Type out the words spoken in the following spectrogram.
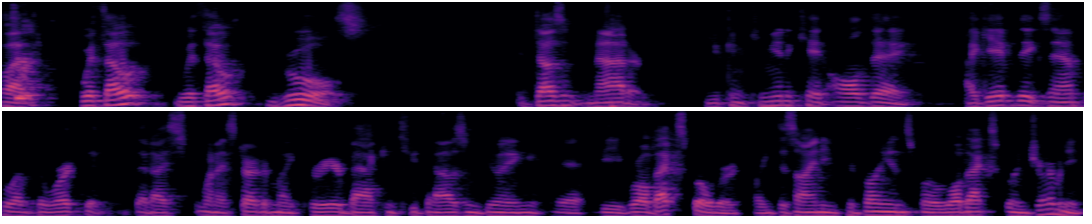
but without without rules, it doesn't matter. You can communicate all day. I gave the example of the work that that I when I started my career back in 2000 doing uh, the World Expo work, like designing pavilions for World Expo in Germany.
